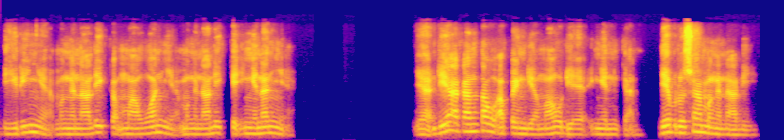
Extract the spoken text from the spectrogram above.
dirinya, mengenali kemauannya, mengenali keinginannya. Ya, dia akan tahu apa yang dia mau, dia inginkan. Dia berusaha mengenali.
